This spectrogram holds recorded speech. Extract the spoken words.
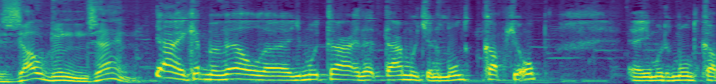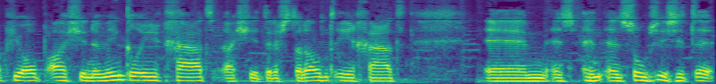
zouden zijn. Ja, ik heb me wel... je moet daar, daar moet je een mondkapje op. je moet een mondkapje op als je een winkel ingaat, als je het restaurant ingaat. En, en, en, soms is het uh,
